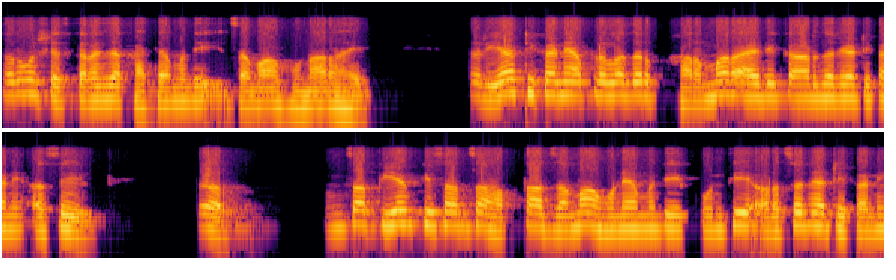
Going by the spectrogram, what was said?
सर्व शेतकऱ्यांच्या खात्यामध्ये जमा होणार आहे. तर या ठिकाणी आपल्याला जर फार्मर आय डी कार्ड जर या ठिकाणी असेल तर तुमचा पी एम किसानचा हप्ता जमा होण्यामध्ये कोणतीही अडचण या ठिकाणी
